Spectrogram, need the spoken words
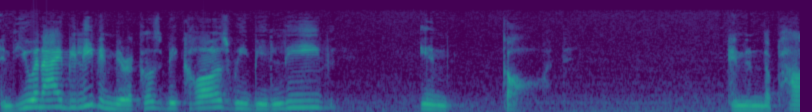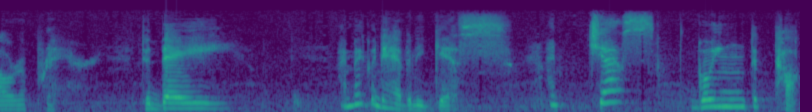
And you and I believe in miracles because we believe in God and in the power of prayer. Today, I'm not going to have any guests. I'm just going to talk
